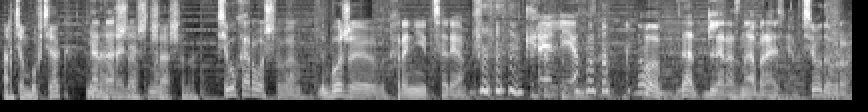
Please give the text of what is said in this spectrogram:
Артем Буфтяк и Наташа Наталья Шашина. Шашина. всего хорошего. Боже, храни царя. Королеву. Ну, да, для разнообразия. Всего доброго.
